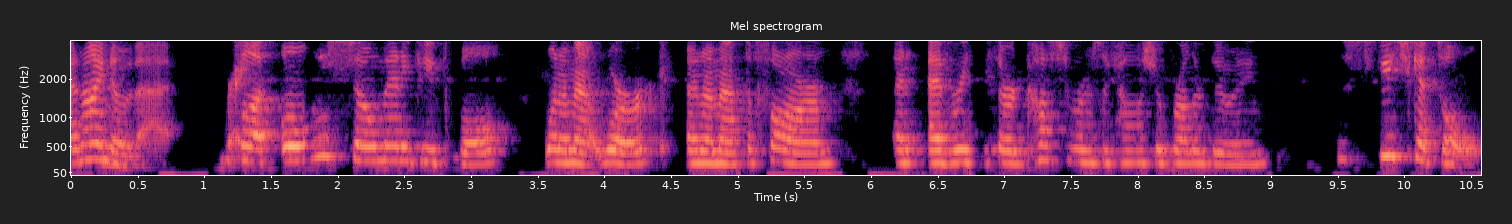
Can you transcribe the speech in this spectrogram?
and I know that. Right. But only so many people when I'm at work and I'm at the farm, and every third customer is like, "How's your brother doing?" The speech gets old.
